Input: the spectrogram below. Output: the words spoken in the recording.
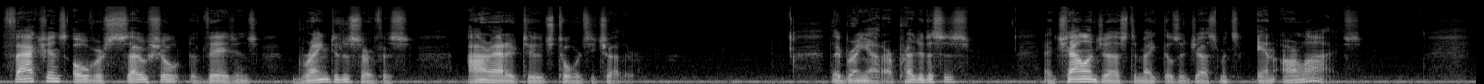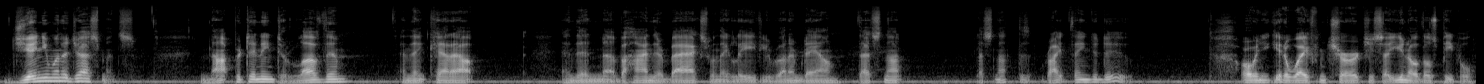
Factions over social divisions bring to the surface our attitudes towards each other. They bring out our prejudices and challenge us to make those adjustments in our lives. Genuine adjustments, not pretending to love them and then cut out and then uh, behind their backs when they leave you run them down. That's not that's not the right thing to do. Or when you get away from church, you say, you know those people,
